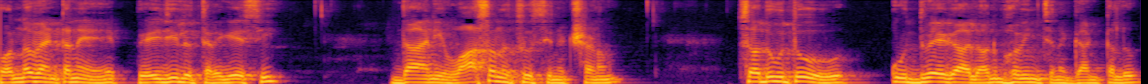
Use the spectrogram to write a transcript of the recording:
కొన్న వెంటనే పేజీలు తిరగేసి దాని వాసన చూసిన క్షణం చదువుతూ ఉద్వేగాలు అనుభవించిన గంటలు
